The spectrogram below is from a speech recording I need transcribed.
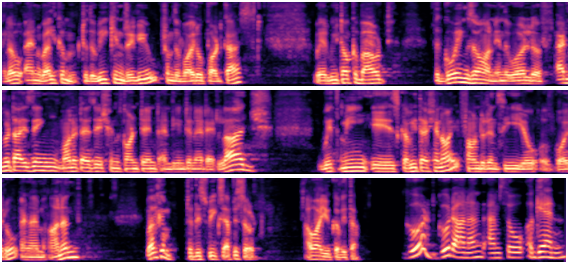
Hello and welcome to the Week In Review from the Voiro podcast, where we talk about the goings on in the world of advertising, monetization, content, and the internet at large. With me is Kavita Shenoy, founder and CEO of Voiro, and I'm Anand. Welcome to this week's episode. How are you, Kavita? Good, good, Anand. I'm so, again,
